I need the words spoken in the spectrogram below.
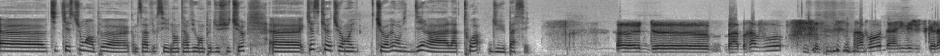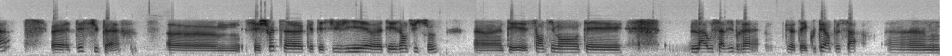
euh, petite question un peu euh, comme ça, vu que c'est une interview un peu du futur. Euh, qu'est-ce que tu aurais, tu aurais envie de dire à la toi du passé? De bah bravo, bravo d'arriver jusque là. t'es super. c'est chouette que t'aies suivi tes intuitions, tes sentiments, tes là où ça vibrait que tu as écouté un peu ça euh,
